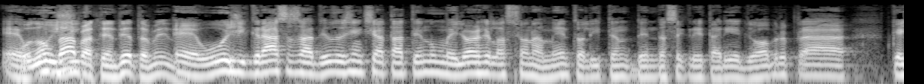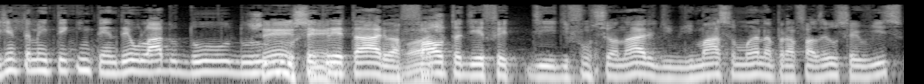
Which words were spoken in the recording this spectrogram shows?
É, Ou não hoje, dá para atender também? Né? É, hoje, graças a Deus, a gente já está tendo um melhor relacionamento ali dentro da Secretaria de Obra, pra, porque a gente também tem que entender o lado do, do, sim, do secretário, sim, a lógico. falta de, de, de, funcionário, de, de massa humana para fazer o serviço.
